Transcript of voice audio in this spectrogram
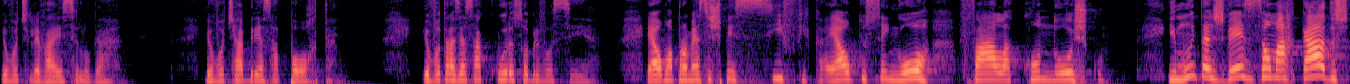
Eu vou te levar a esse lugar. Eu vou te abrir essa porta. Eu vou trazer essa cura sobre você. É uma promessa específica, é algo que o Senhor fala conosco. E muitas vezes são marcados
